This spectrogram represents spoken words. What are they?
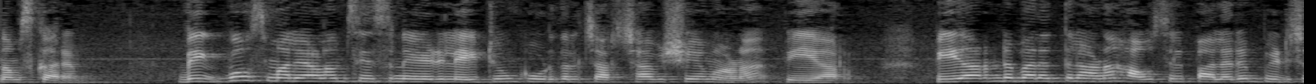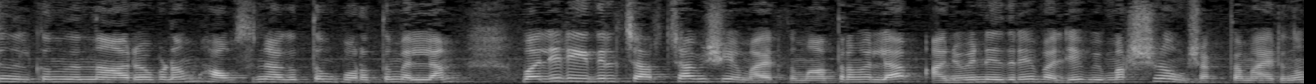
നമസ്കാരം. ബിഗ് ബോസ് മലയാളം സീസൺ ഏഴിൽ ഏറ്റവും കൂടുതൽ ചർച്ചാ വിഷയമാണ് പി ആർ. പി ആറിന്റെ ബലത്തിലാണ് ഹൗസിൽ പലരും പിടിച്ചു നിൽക്കുന്നതെന്ന ആരോപണം ഹൗസിനകത്തും പുറത്തുമെല്ലാം വലിയ രീതിയിൽ ചർച്ചാ വിഷയമായിരുന്നു. മാത്രമല്ല അനുവിനെതിരെ വലിയ വിമർശനവും ശക്തമായിരുന്നു.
